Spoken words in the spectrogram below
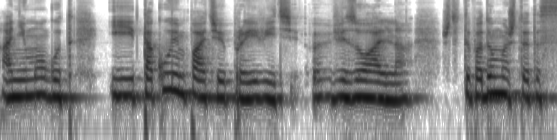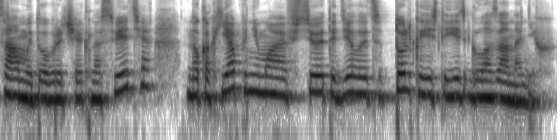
Они могут и такую эмпатию проявить э, визуально, что ты подумаешь, что это самый добрый человек на свете, но, как я понимаю, все это делается только если есть глаза на них.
